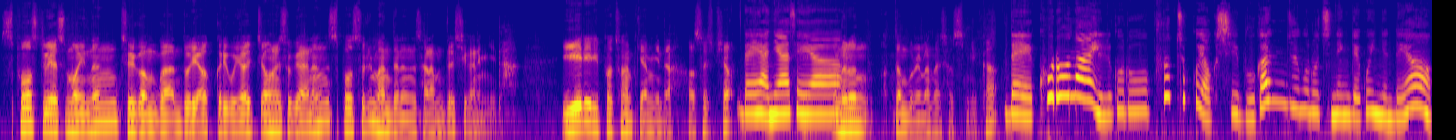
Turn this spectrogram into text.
스포츠 뒤에 숨어있는 즐거움과 노력 그리고 열정을 소개하는 스포츠를 만드는 사람들 시간입니다. 이혜리 리포터와 함께합니다. 어서 오십시오. 네, 안녕하세요. 오늘은 어떤 분을 만나셨습니까? 네, 코로나19로 프로축구 역시 무관중으로 진행되고 있는데요.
